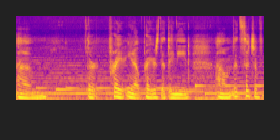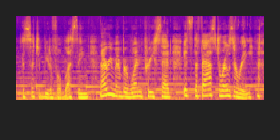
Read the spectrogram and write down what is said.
um, their prayer, you know, prayers that they need. Um, it's such a it's such a beautiful blessing. And I remember one priest said, "It's the fast rosary,"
